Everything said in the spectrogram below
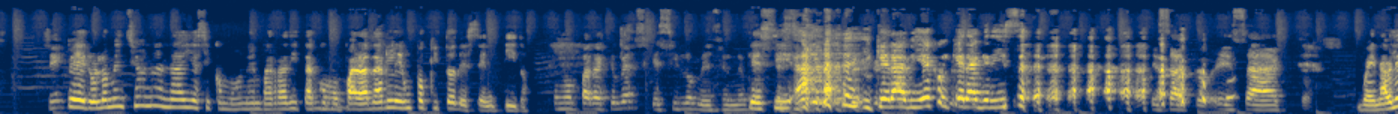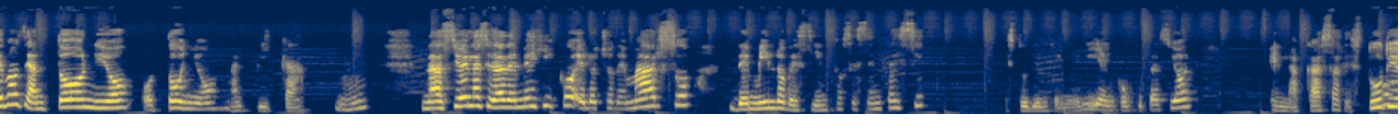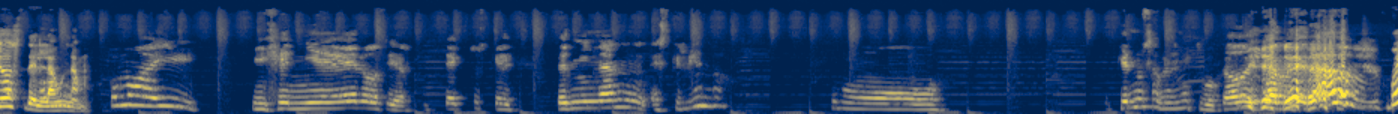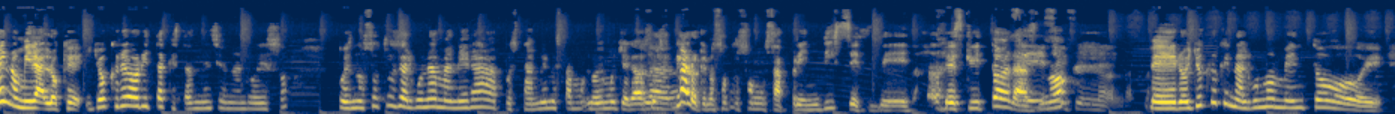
sí, Pero lo mencionan ahí así como una embarradita, como para darle un poquito de sentido. como para que veas que sí lo mencioné. Que sí, y que era viejo y que era gris. Exacto, exacto. Bueno, hablemos de Antonio Otoño Malpica. Ujú. Nació en la Ciudad de México el 8 de marzo de 1967. Estudió ingeniería en computación en la Casa de Estudios de la ¿Cómo- UNAM. ¿Cómo hay ingenieros y arquitectos que terminan escribiendo? Como... ¿Qué nos habrán equivocado de carrera? Bueno, mira, lo que yo creo ahorita que estás mencionando eso, pues nosotros de alguna manera, pues también lo estamos, lo hemos llegado a hacer. Claro. Claro que nosotros somos aprendices de, de escritoras, Sí, ¿no? sí, sí, no, no. Pero yo creo que en algún momento, eh,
